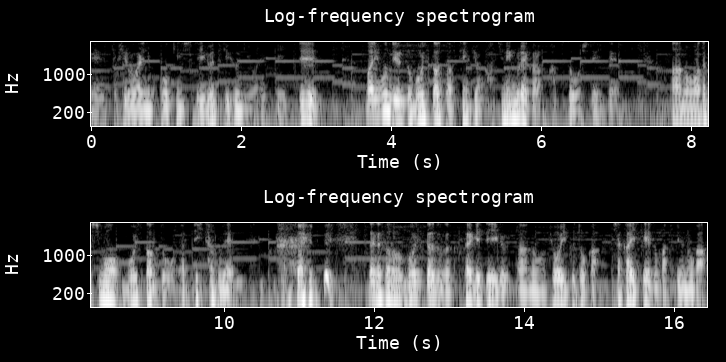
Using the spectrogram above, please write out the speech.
えーと、広がりにも貢献しているっていうふうに言われていて、まあ、日本でいうとボーイスカウトは1908年ぐらいから活動をしていてあの私もボーイスカウトをやっていたのではい、なんかそのボーイスカウトが掲げているあの教育とか社会性とかっていうのが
